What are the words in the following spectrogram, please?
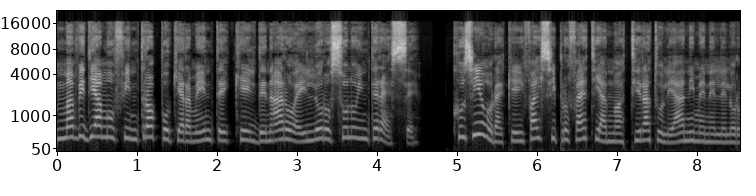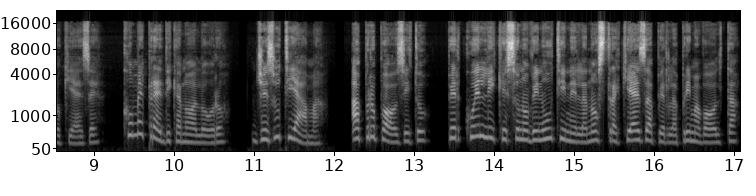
Ma vediamo fin troppo chiaramente che il denaro è il loro solo interesse. Così ora che i falsi profeti hanno attirato le anime nelle loro chiese, come predicano a loro? Gesù ti ama. A proposito, per quelli che sono venuti nella nostra chiesa per la prima volta,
